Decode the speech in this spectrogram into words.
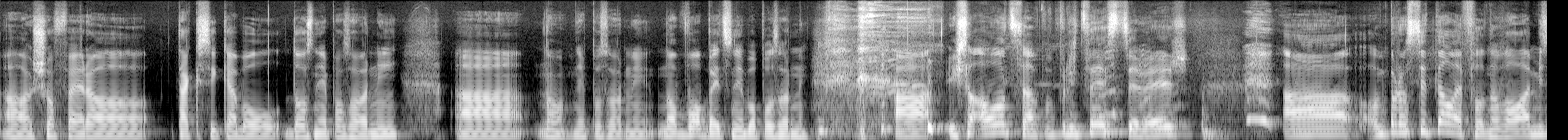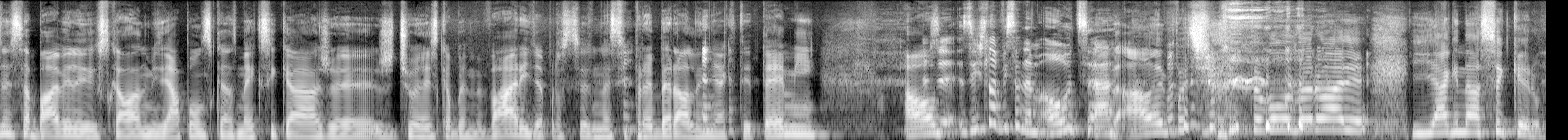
šofér taxika bol dosť nepozorný. A, no, nepozorný. No vôbec nebol pozorný. A išla ovca popri ceste, vieš. A on proste telefonoval a my sme sa bavili s chalanmi z Japonska, z Mexika, že, že čo dneska budeme váriť a proste sme si preberali nejaké tie témy. A on zišla by sa nám ovca. Ale počuj, to bolo normálne jak na sekeru.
